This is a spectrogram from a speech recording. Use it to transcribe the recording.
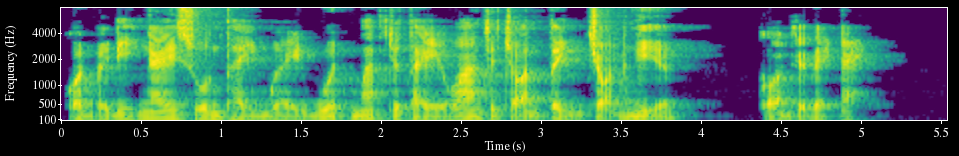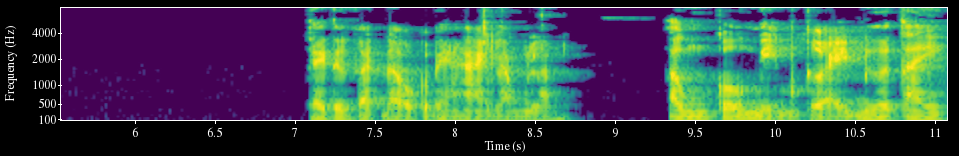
Còn phải đi ngay xuống thầy Mười vuốt mắt cho thầy Hoa cho chọn tình chọn nghĩa. Còn sẽ về ngày Thầy Tư gật đầu, có vẻ hài lòng lắm. Ông cố mỉm cười, đưa tay,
